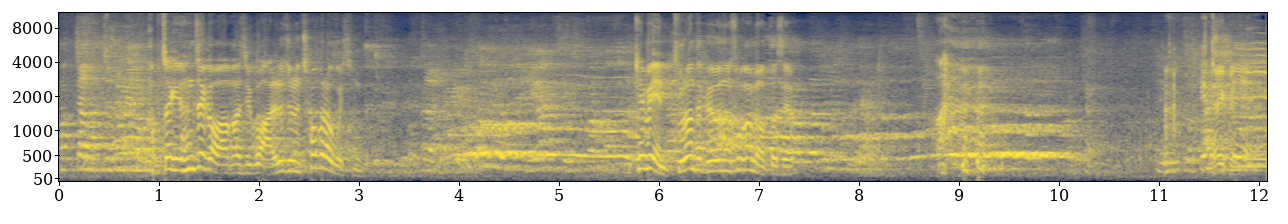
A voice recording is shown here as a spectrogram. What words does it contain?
박자 박자 정해. 갑자기 현재가 와가지고 알려주는 척을 하고 있습니다. 케빈, 둘한테 배우는 소감이 어떠세요? Very good.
